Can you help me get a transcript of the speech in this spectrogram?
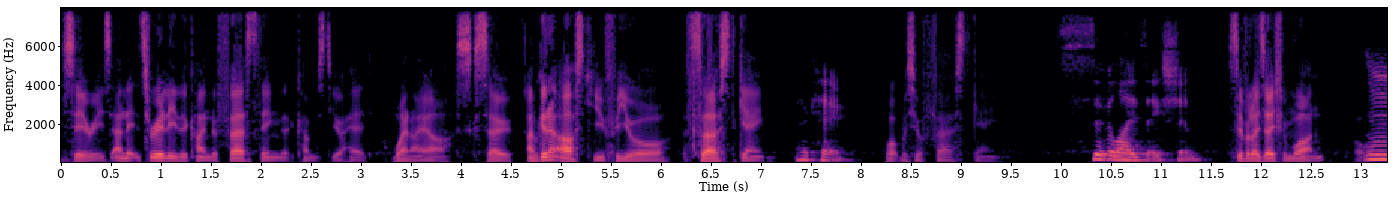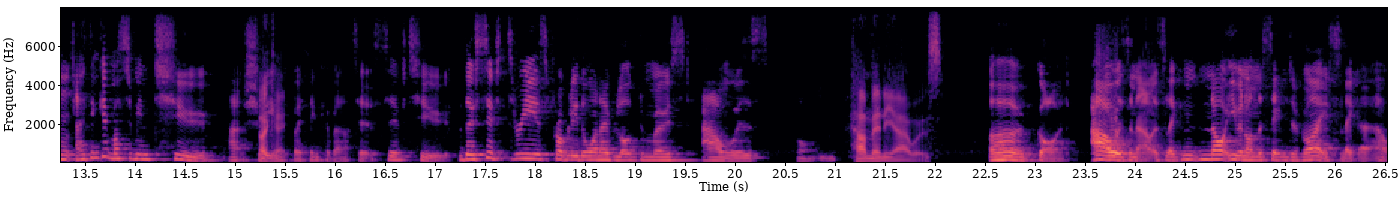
series. And it's really the kind of first thing that comes to your head when I ask. So I'm going to ask you for your first game. Okay. What was your first game? Civilization. Civilization 1? Mm, I think it must have been two, actually, Okay. if I think about it. Civ 2. Though Civ 3 is probably the one I've logged most hours on. How many hours? Oh, God. Hours and hours. Like, not even on the same device. Like, I,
